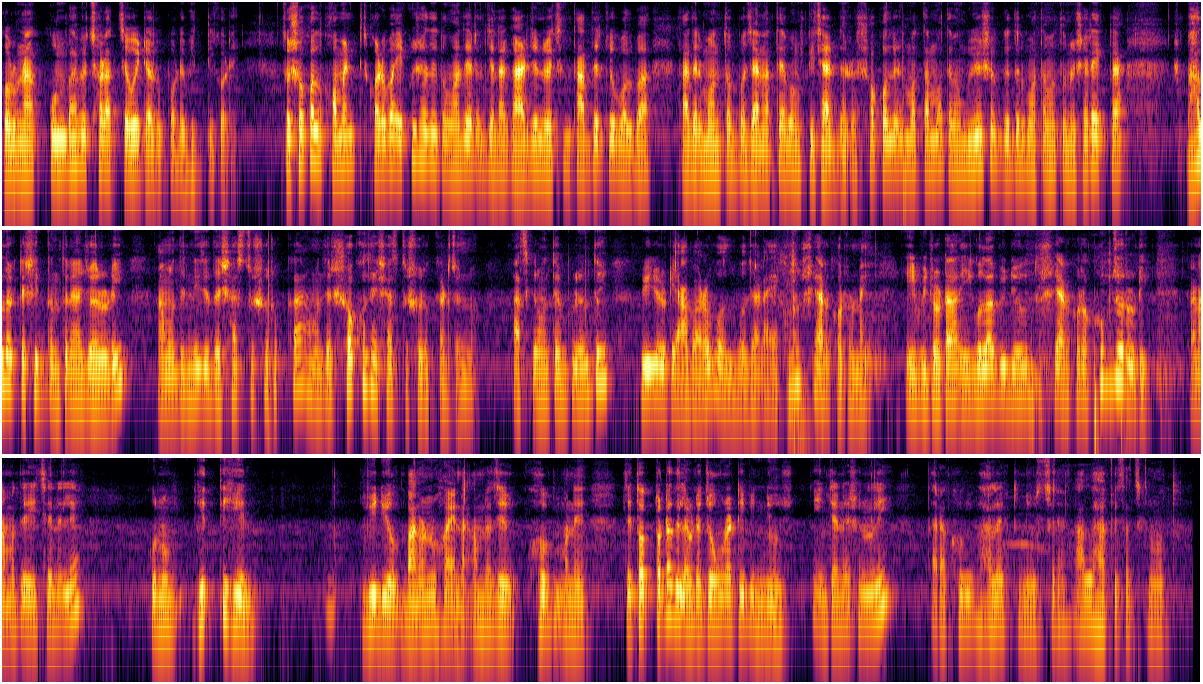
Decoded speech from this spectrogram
করোনা কোনভাবে ছড়াচ্ছে ওইটার উপরে ভিত্তি করে। তো সকল কমেন্ট করবা। একই সাথে তোমাদের যারা গার্জেন রয়েছেন, তাদেরকেও বলবা, তাদের মন্তব্য জানাতে এবং টিচারদের সকলের মতামত এবং বিশেষজ্ঞদের মতামত অনুসারে একটা ভালো একটা সিদ্ধান্ত নেওয়া জরুরি। আমাদের নিজেদের স্বাস্থ্য সুরক্ষা, আমাদের সকলের স্বাস্থ্য সুরক্ষার জন্য। আজকের মতো পর্যন্তই। ভিডিওটি আবারও বলব, যারা এখনও শেয়ার করো নাই, এই ভিডিওটা, এইগুলা ভিডিও কিন্তু শেয়ার করা খুব জরুরি। কারণ আমাদের এই চ্যানেলে কোনো ভিত্তিহীন ভিডিও বানানো হয় না। আমরা যে খুব মানে যে তথ্যটা দিলাম, এটা যমুনা টিভি নিউজ ইন্টারন্যাশনালি তারা খুবই ভালো একটা নিউজ চ্যানেল আল্লাহ হাফিজ আজকের মতো।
